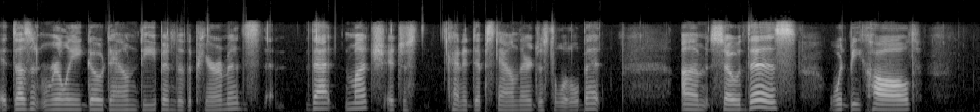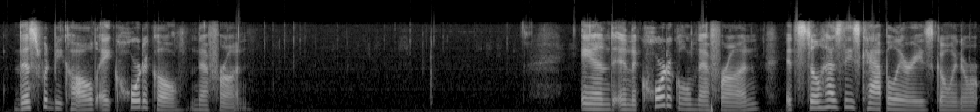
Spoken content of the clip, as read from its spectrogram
it doesn't really go down deep into the pyramids that much. It just kind of dips down there just a little bit. Um, so this would be called, this would be called a cortical nephron. And in a cortical nephron, it still has these capillaries going or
